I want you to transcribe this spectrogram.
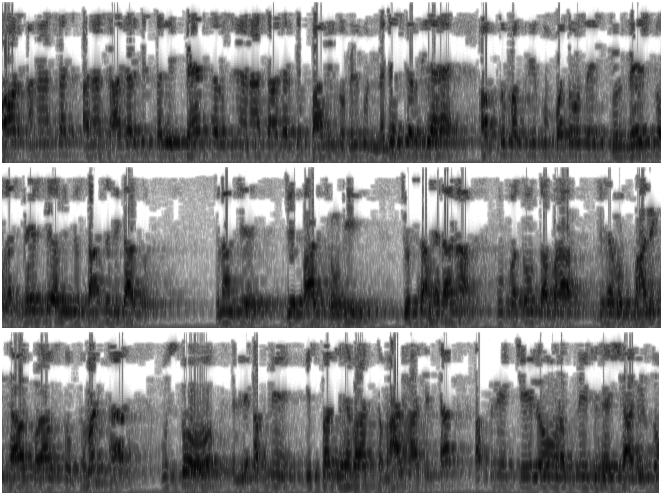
اور انا ساگر کے قریب بیٹھ کر اس نے انا ساگر کے پانی کو بالکل نجس کر دیا ہے۔ اب تم اپنی قوتوں سے اس دردیش کو اجمیر سے اور ہندوستان سے نکال دو۔ چنانچہ جے پال جوگی جو ساحرانہ قوتوں کا بڑا جو ہے وہ مالک تھا اور بڑا اس کو گھمن تھا اس کو اپنے اس پر جو ہے بڑا کمال حاصل تھا، اپنے چیلوں اور اپنے جو ہے شاگردوں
